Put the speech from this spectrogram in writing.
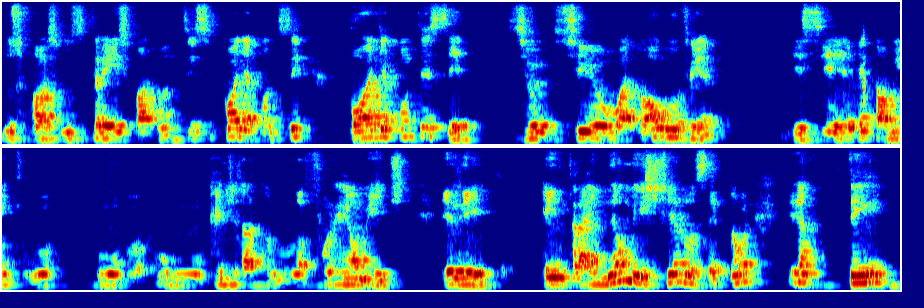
nos próximos três, quatro anos. Isso pode acontecer? Pode acontecer. Se se o atual governo e se eventualmente o, o, o candidato Lula for realmente eleito, entrar e não mexer no setor, ele tem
